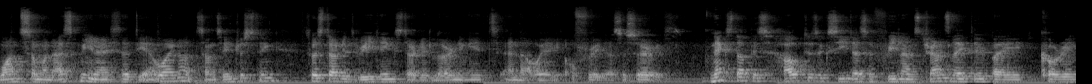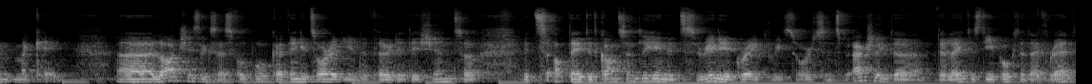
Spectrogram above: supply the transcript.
once someone asked me and I said, yeah, why not? Sounds interesting. So I started reading, started learning it, and now I offer it as a service. Next up is How to Succeed as a Freelance Translator by Corinne McKay. Uh, largely successful book. I think it's already in the third edition, so it's updated constantly and it's really a great resource. It's actually the, the latest ebook that I've read,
